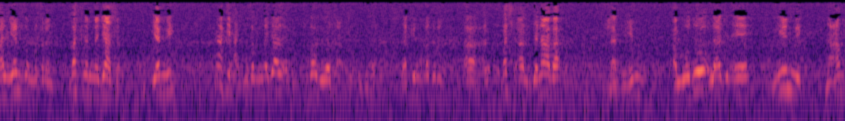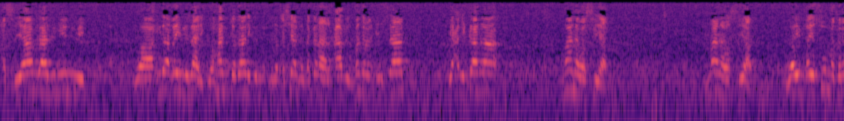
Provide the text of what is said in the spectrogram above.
هل يلزم مثلا غسل النجاسة؟ ينوي؟ ما في حد. مثلا النجاسة ثوب وجه لكن آه، غسل الجنابة لازم ينوي. الوضوء لازم إيه؟ ينوي. نعم الصيام لازم ينوي. وإلى غير ذلك. وهل كذلك من الأشياء اللي ذكرها الحافظ؟ مثلا إنسان يعني كان ما نوى الصيام. ما نوى الصيام. ويبغى يصوم مثلا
